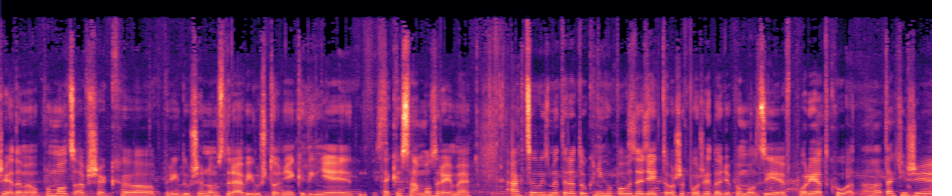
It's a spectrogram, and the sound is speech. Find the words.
žiadame o pomoc, avšak pri duševnom zdraví už to niekedy nie je také samozrejme. A chceli sme teda tú knihu povedať aj to, že požiadať o pomoc pomoc je v poriadku a, a taktiež je,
